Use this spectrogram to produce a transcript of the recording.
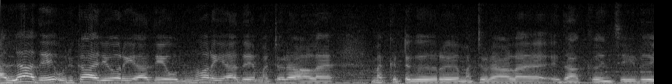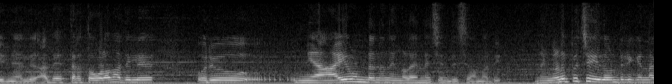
അല്ലാതെ ഒരു കാര്യവും അറിയാതെ ഒന്നും അറിയാതെ മറ്റൊരാളെ മെക്കിട്ട് കയറ് മറ്റൊരാളെ ഇതാക്കുകയും ചെയ്തു കഴിഞ്ഞാൽ അത് എത്രത്തോളം അതിൽ ഒരു ന്യായം ഉണ്ടെന്ന് നിങ്ങൾ തന്നെ ചിന്തിച്ചാൽ മതി. നിങ്ങളിപ്പോൾ ചെയ്തുകൊണ്ടിരിക്കുന്ന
